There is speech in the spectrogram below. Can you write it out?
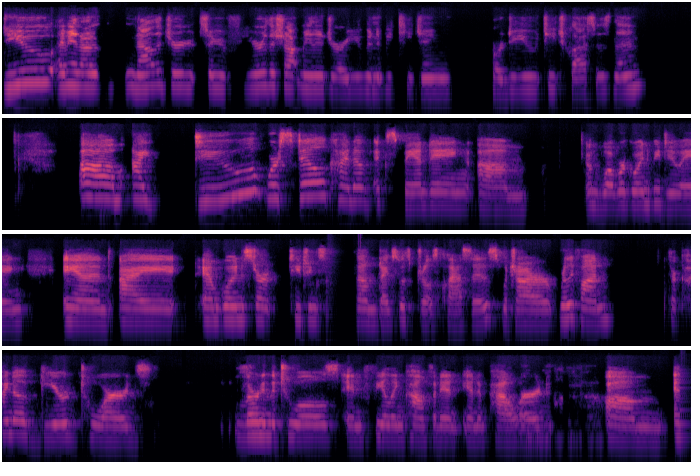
Do you, I mean, now that you're, so if you're the shop manager, are you going to be teaching or do you teach classes then? Um, I do. We're still kind of expanding um, on what we're going to be doing. And I am going to start teaching some Dykes with Drills classes, which are really fun. They're kind of geared towards learning the tools and feeling confident and empowered. Um, and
